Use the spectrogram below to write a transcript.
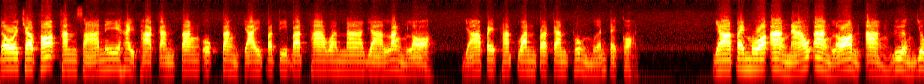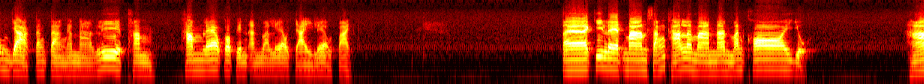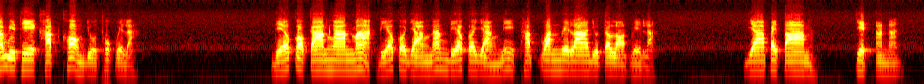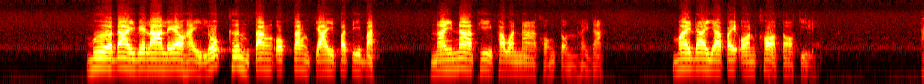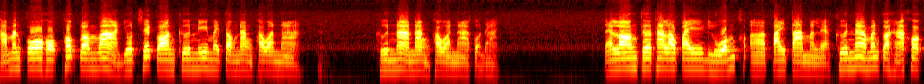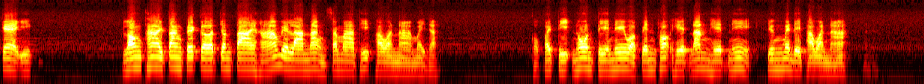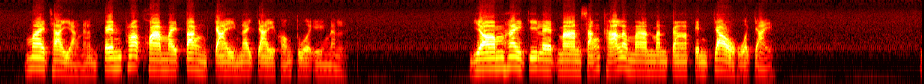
โดยเฉพาะพรรษานี้ให้พากันตั้งอกตั้งใจปฏิบัติภาวนาอย่าลั่งรออย่าไปผัดวันประกันพรุ่งเหมือนแต่ก่อน อย่าไปมัวอ้างหนาวอ้างร้อนอ้างเรื่องยุ่งยากต่างๆ นานารีบทำทำแล้วก็เป็นอันว่าแล้วใจแล้วไป แต่กิเลสมารสังขารมารนั้นมันคอยอยู่ หาวิธีขัดข้องอยู่ทุกเวลา เดี๋ยวก็การงานมาก เดี๋ยวก็อย่างนั้น เดี๋ยวก็อย่างนี้ผัดวันเวลาอยู่ตลอดเวลา อย่าไปตามจิตอันนั้น เมื่อได้เวลาแล้วให้ลุกขึ้นตั้งอกตั้งใจปฏิบัติ ในหน้าที่ภาวนาของตนให้ได้ ไม่ได้อย่าไปอ่อนข้อต่อกิเลส ถ้ามันโกหกพกลมว่าหยุดเสียก่อนคืนนี้ไม่ต้องนั่งภาวนา คืนหน้านั่งภาวนาก็ได้ แต่ลองเธอถ้าเราไปหลวมไปตามมันแล้ว คืนหน้ามันก็หาข้อแก้อีก ลองทายตั้งแต่เกิดจนตายหาเวลานั่งสมาธิภาวนาไม่ได้ก็ไปติโน่นตินี้ว่าเป็นเพราะเหตุนั้นเหตุนี้จึงไม่ได้ภาวนา ไม่ใช่อย่างนั้น เป็นเพราะความไม่ตั้งใจในใจของตัวเองนั่นแหละ ยอมให้กิเลสมารสังขารมารมันมาเป็นเจ้าหัวใจ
